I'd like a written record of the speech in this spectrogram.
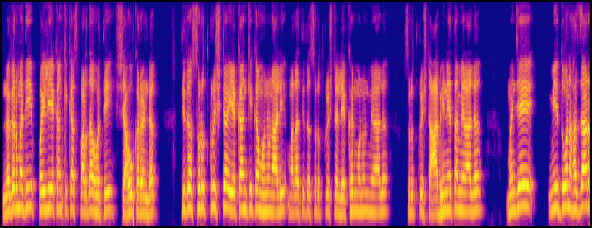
नगरमध्ये पहिली एकांकिका स्पर्धा होती शाहू करंडक. तिथं सर्वोत्कृष्ट एकांकिका म्हणून आली. मला तिथं सर्वोत्कृष्ट लेखन म्हणून मिळालं सर्वोत्कृष्ट अभिनेता मिळालं. म्हणजे मी दोन हजार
